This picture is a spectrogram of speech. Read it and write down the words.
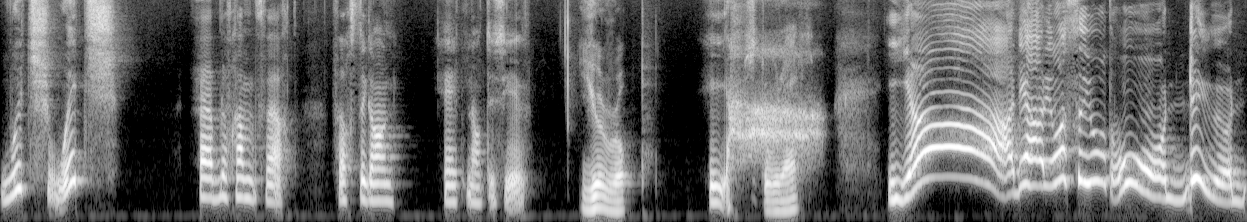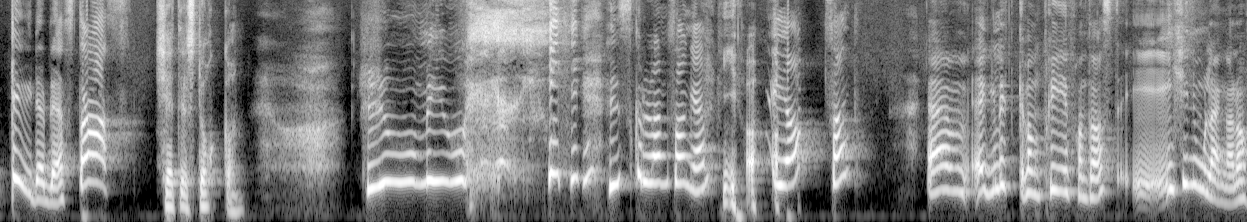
Witch Witch eh, ble fremført første gang i 1987. Europe Ja. sto der. ja! Det har de også gjort! Å, du og du, det blir stas! Kjetil Stokkan. Romeo Husker du den sangen? Ja. Ja, sant? Um, jeg er litt Grand Prix-fantast. Ikke nå lenger, da.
